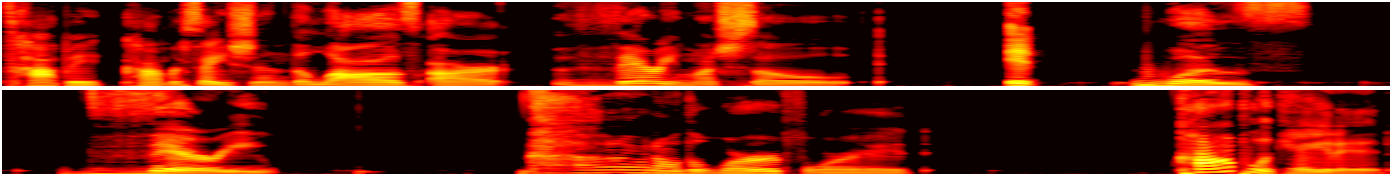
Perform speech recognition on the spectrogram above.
topic conversation. The laws are very much so. It was very I don't even know the word for it. Complicated.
